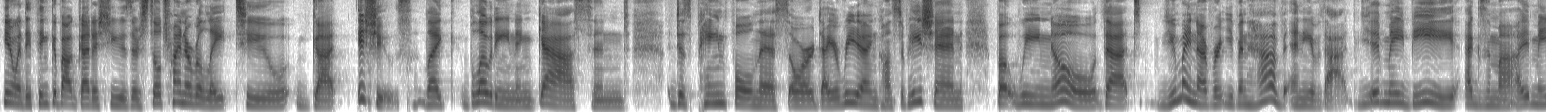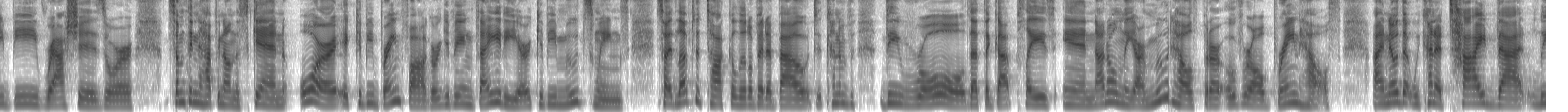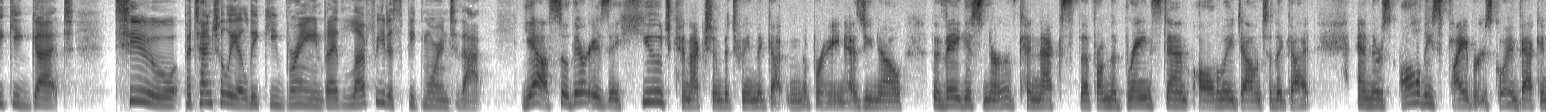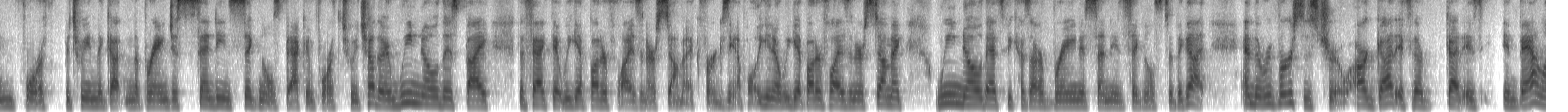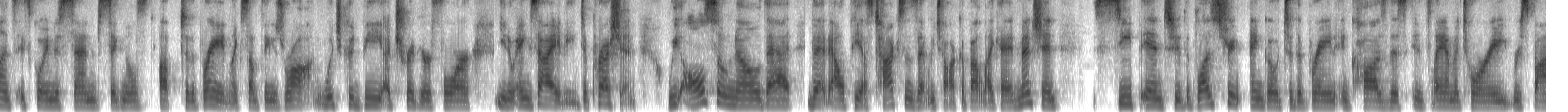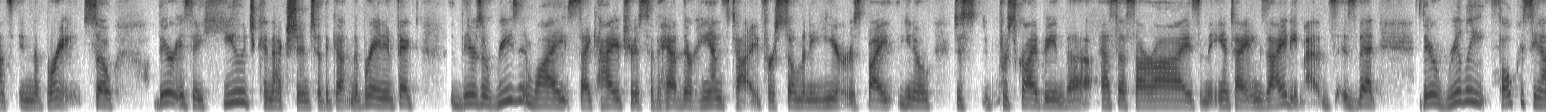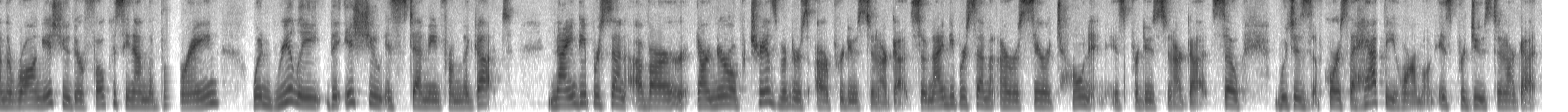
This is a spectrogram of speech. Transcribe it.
you know, when they think about gut issues, they're still trying to relate to gut issues like bloating and gas and just painfulness or diarrhea and constipation. But we know that you may never even have any of that. It may be eczema, it may be rashes or something happening on the skin, or it could be brain fog, or it could be anxiety, or it could be mood swings. So I'd love to talk a little bit about kind of the role that the gut plays in not only our mood health, but our overall brain health. I know that we kind of tied that leaky gut to potentially a leaky brain, but I'd love for you to speak more into that. Yeah, so there is a huge connection between the gut and the brain. As you know, the vagus nerve connects the from the brain stem all the way down to the gut. And there's all these fibers going back and forth between the gut and the brain, just sending signals back and forth to each other. And we know this by the fact that we get butterflies in our stomach, for example. You know, we get butterflies in our stomach. We know that's because our brain is sending signals to the gut. And the reverse is true. Our gut, if their gut is imbalance, it's going to send signals up to the brain like something's wrong, which could be a trigger for, you know, anxiety, depression. We also know that that LPS toxins that we talk about, like I had mentioned, seep into the bloodstream and go to the brain and cause this inflammatory response in the brain. So there is a huge connection to the gut and the brain. In fact, there's a reason why psychiatrists have had their hands tied for so many years by, you know, just prescribing the SSRIs and the anti-anxiety meds is that they're really focusing on the wrong issue. They're focusing on the brain when really the issue is stemming from the gut. 90% of our, our neurotransmitters are produced in our gut. So 90% of our serotonin is produced in our gut. So, which is, of course, the happy hormone is produced in our gut.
